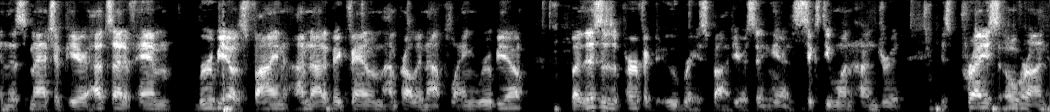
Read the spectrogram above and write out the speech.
in this matchup here. Outside of him, Rubio is fine. I'm not a big fan of him. I'm probably not playing Rubio, but this is a perfect Oubre spot here, sitting here at 6100. His price over on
